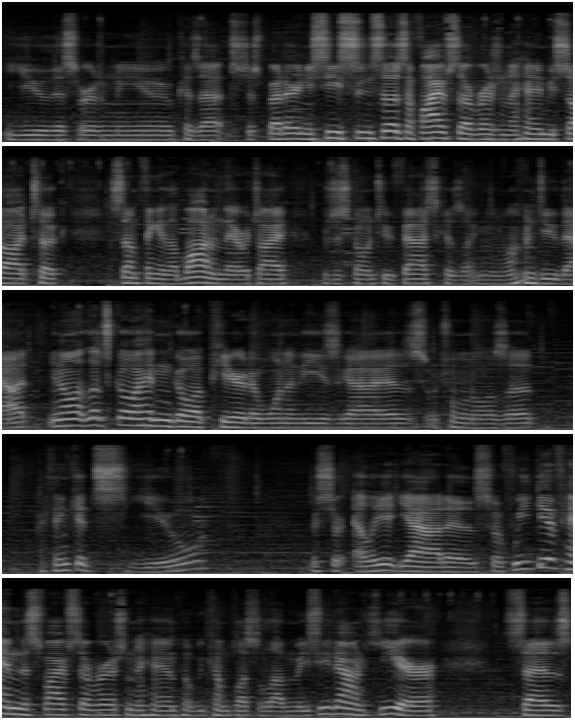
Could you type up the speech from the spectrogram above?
you this version of you because that's just better. And you see, since there's a five-star version of him, you saw I took something at the bottom there, which I was just going too fast because I, you know, I'm do that. You know what, let's go ahead and go up here to one of these guys. Which one was it? I think it's you? Mr. Elliot? Yeah, it is. So if we give him this five-star version of him, he'll become plus 11. But you see down here, says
